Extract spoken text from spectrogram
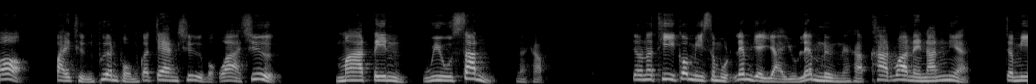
ก็ไปถึงเพื่อนผมก็แจ้งชื่อบอกว่าชื่อมาตินวิลสันนะครับ เจ้าหน้าที่ก็มีสมุดเล่มใหญ่ ๆ อยู่เล่มหนึ่งนะครับ คาดว่าในนั้นเนี่ยจะมี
